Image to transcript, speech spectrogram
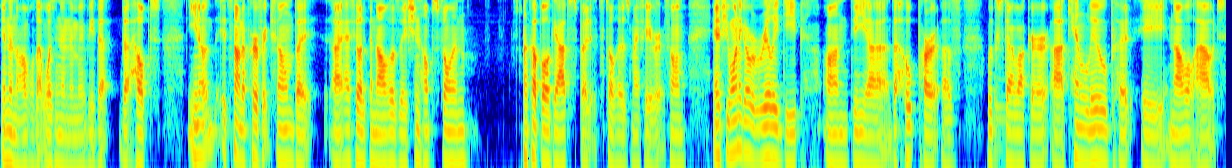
in the novel that wasn't in the movie that that helped. You know, it's not a perfect film, but I, I feel like the novelization helps fill in a couple of gaps, but it still is my favorite film. And if you want to go really deep on the uh, the hope part of Luke Skywalker, uh, Ken Liu put a novel out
